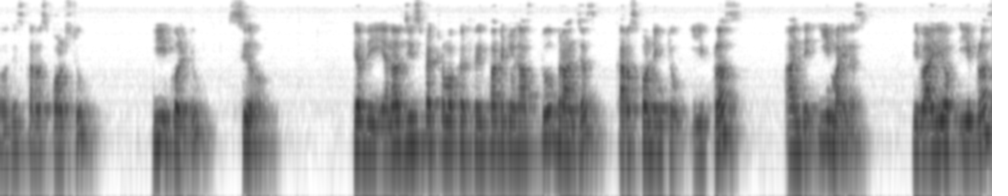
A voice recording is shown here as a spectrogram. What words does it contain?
so this corresponds to E equal to 0. Here the energy spectrum of a free particle has two branches corresponding to E plus and E minus. The value of E plus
